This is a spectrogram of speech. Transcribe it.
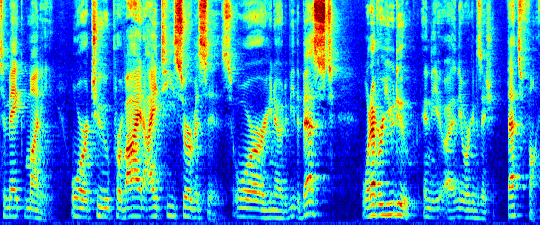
to make money or to provide IT services or you know to be the best whatever you do in the uh, in the organization. That's fine.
